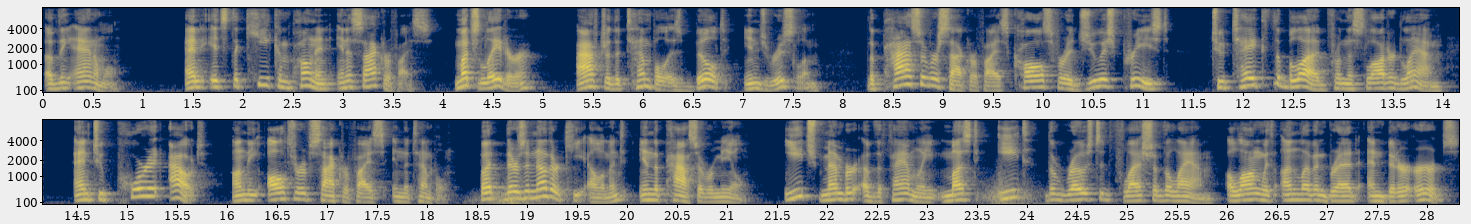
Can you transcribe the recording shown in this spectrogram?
of the animal and it's the key component in a sacrifice. Much later, after the temple is built in Jerusalem, the Passover sacrifice calls for a Jewish priest to take the blood from the slaughtered lamb and to pour it out on the altar of sacrifice in the temple. But there's another key element in the Passover meal. Each member of the family must eat the roasted flesh of the lamb, along with unleavened bread and bitter herbs.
